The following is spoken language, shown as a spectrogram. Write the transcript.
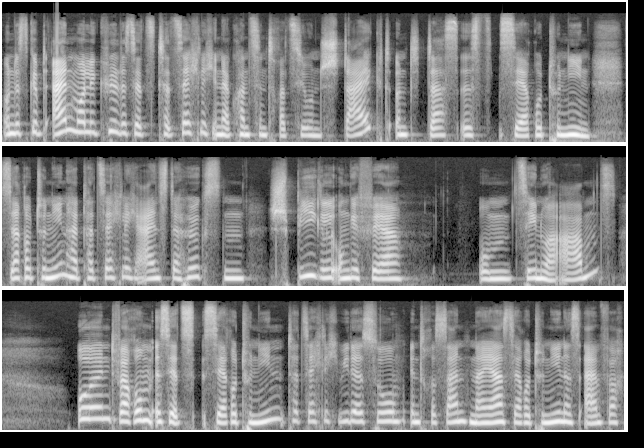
Und es gibt ein Molekül, das jetzt tatsächlich in der Konzentration steigt und das ist Serotonin. Serotonin hat tatsächlich eins der höchsten Spiegel ungefähr um 10 Uhr abends. Und warum ist jetzt Serotonin tatsächlich wieder so interessant? Naja, Serotonin ist einfach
